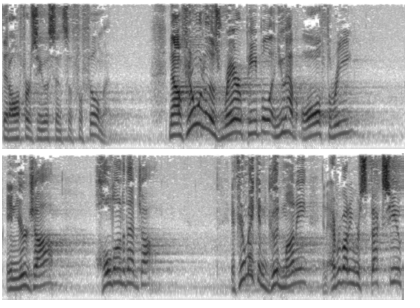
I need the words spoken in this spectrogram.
that offers you a sense of fulfillment. Now, if you're one of those rare people and you have all three in your job, hold on to that job. If you're making good money and everybody respects you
